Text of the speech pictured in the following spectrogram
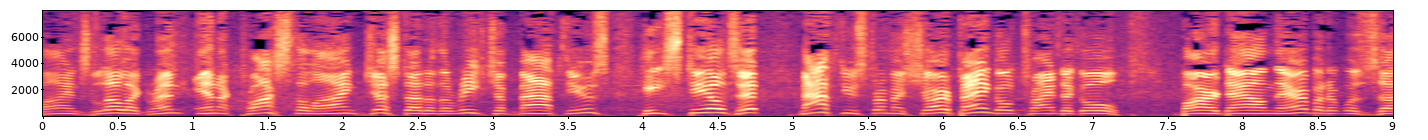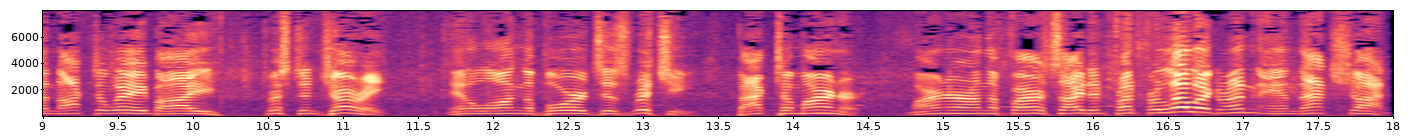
Finds Liljegren in across the line, just out of the reach of Matthews. He steals it. Matthews from a sharp angle trying to go bar down there, but it was uh, knocked away by Tristan Jarry. And along the boards is Ritchie. Back to Marner. Marner on the far side in front for Liljegren, and that shot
